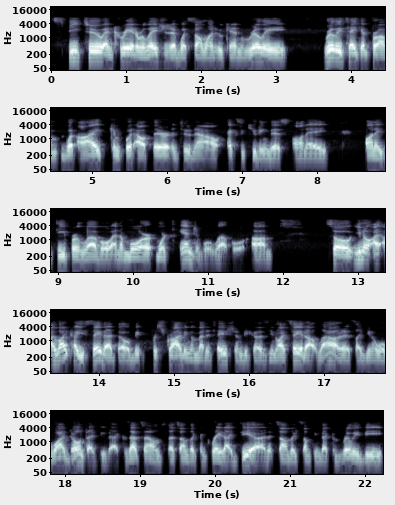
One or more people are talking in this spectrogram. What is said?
speak to and create a relationship with someone who can really really take it from what I can put out there into now executing this on a on a deeper level and a more more tangible level. Um, so, you know, I, I, like how you say that though, be, prescribing a meditation because, you know, I say it out loud and it's like, you know, well, why don't I do that? Because that sounds that sounds like a great idea and it sounds like something that could really be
